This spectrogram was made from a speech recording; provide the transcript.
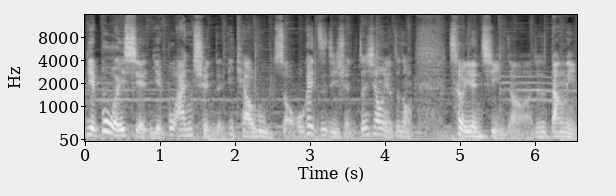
也不危险也不安全的一条路走，我可以自己选。真希望有这种测验器，你知道吗？就是当你。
